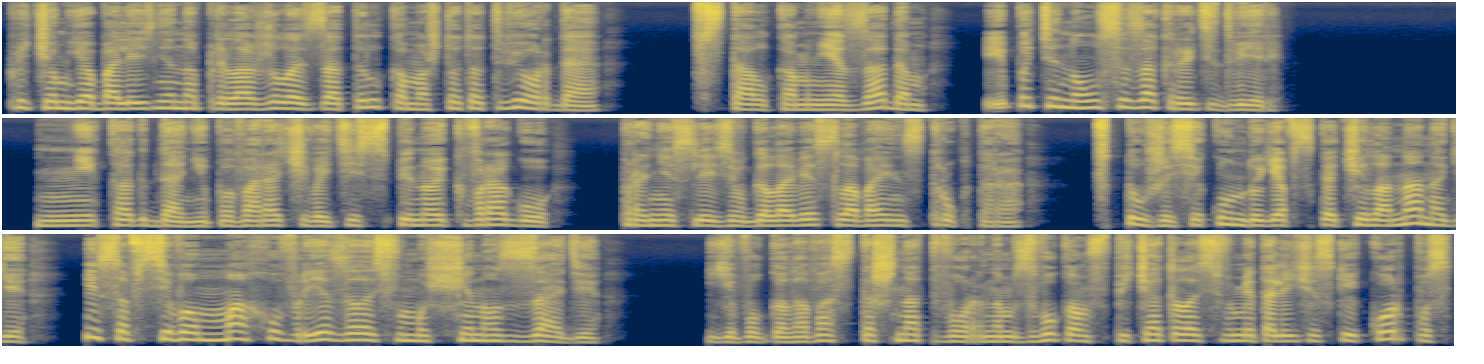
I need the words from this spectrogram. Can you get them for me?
причем я болезненно приложилась затылком о что-то твердое, встал ко мне задом и потянулся закрыть дверь. «Никогда не поворачивайтесь спиной к врагу», — пронеслись в голове слова инструктора. В ту же секунду я вскочила на ноги и со всего маху врезалась в мужчину сзади. Его голова с тошнотворным звуком впечаталась в металлический корпус,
